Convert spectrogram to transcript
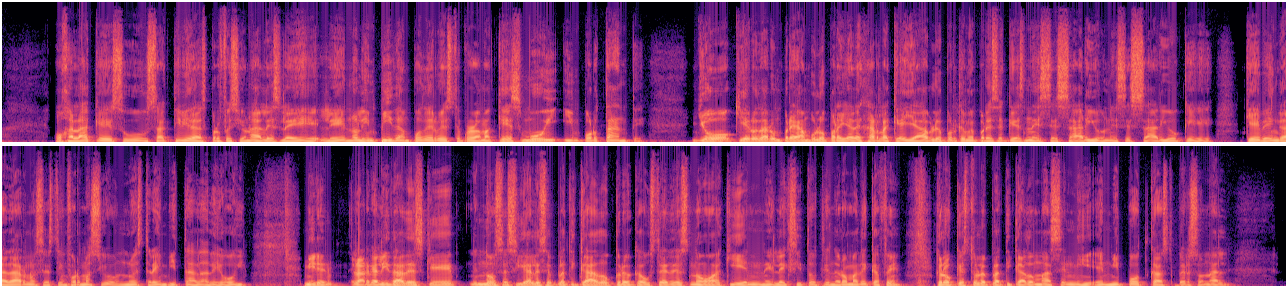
Ojalá que sus actividades profesionales le, le, no le impidan poder ver este programa, que es muy importante. Yo quiero dar un preámbulo para ya dejarla que ella hable porque me parece que es necesario, necesario que, que venga a darnos esta información nuestra invitada de hoy. Miren, la realidad es que no sé si ya les he platicado, creo que a ustedes no, aquí en El Éxito tiene aroma de café. Creo que esto lo he platicado más en mi, en mi podcast personal.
